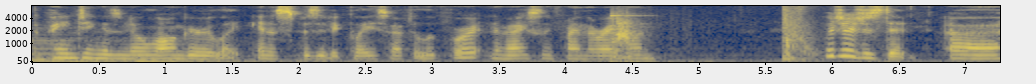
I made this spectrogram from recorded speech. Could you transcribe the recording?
the painting is no longer like in a specific place. I have to look for it and if I actually find the right one, which I just did. Uh,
